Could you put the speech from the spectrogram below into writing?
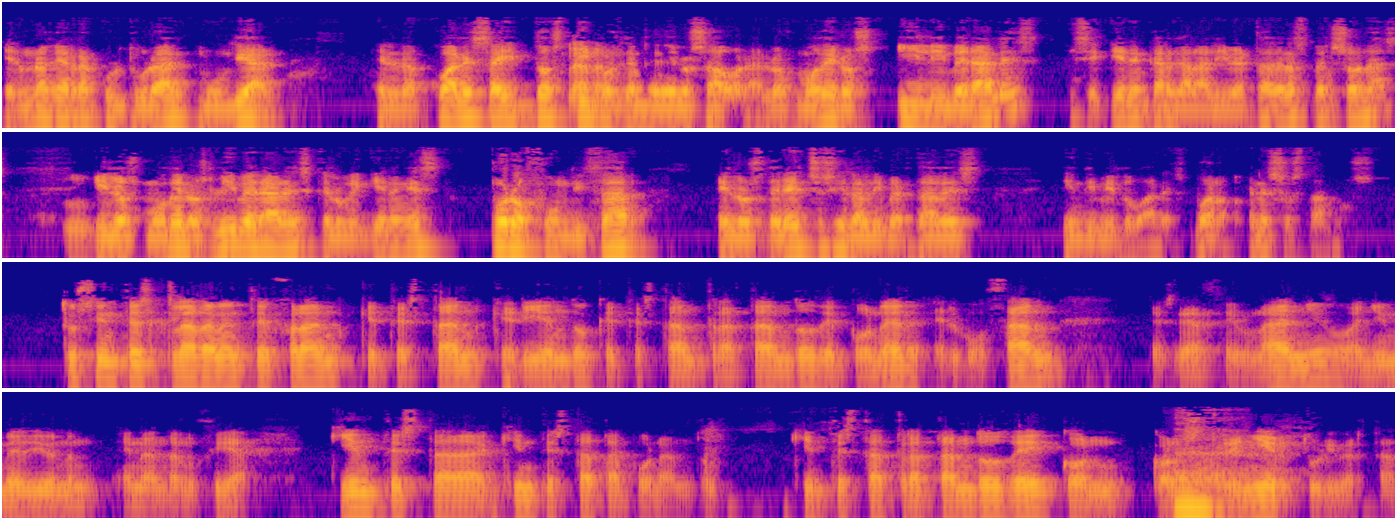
en una guerra cultural mundial, en los cuales hay dos tipos de modelos ahora. Los modelos iliberales, que se quieren cargar la libertad de las personas, y los modelos liberales, que lo que quieren es profundizar en los derechos y las libertades individuales. Bueno, en eso estamos. Tú sientes claramente, Fran, que te están queriendo, que te están tratando de poner el bozal desde hace un año año y medio en, Andalucía. ¿Quién te, está, ¿Quién te está taponando? ¿Quién te está tratando de constreñir tu libertad?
